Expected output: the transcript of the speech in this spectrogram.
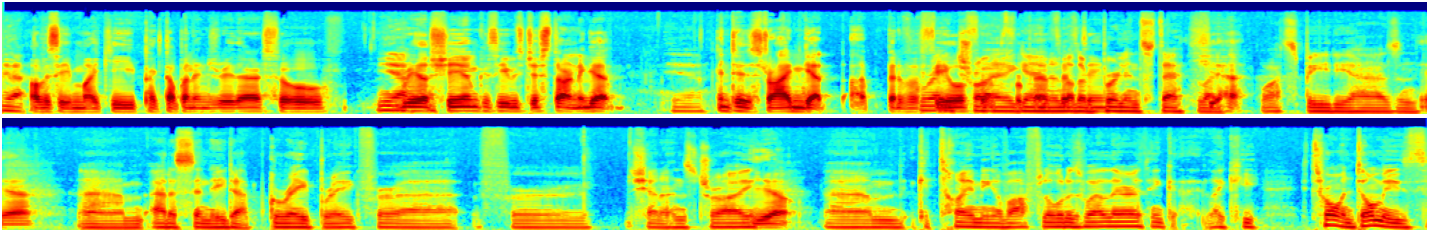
yeah, Obviously Mikey picked up an injury there, so yeah, real shame because he was just starting to get yeah. into his stride and get a bit of a Great feel try for, for again, another 15. brilliant step. Like Yeah. what speed he has, and Yeah, um, Addison had a great break for uh, for Shanahan's try. yeah, Um, timing of offload as well there. I think like he throwing dummies.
